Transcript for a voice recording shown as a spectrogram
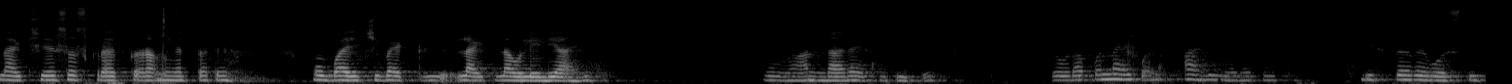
लाईक शेअर सबस्क्राईब करा. मी आत्ता ते मोबाईलची बॅटरी लाइट लावलेली आहे. हो अंधार आहे खूप इथे. एवढा पण नाही पण आहे बऱ्यापैकी. दिसतं व्यवस्थित.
